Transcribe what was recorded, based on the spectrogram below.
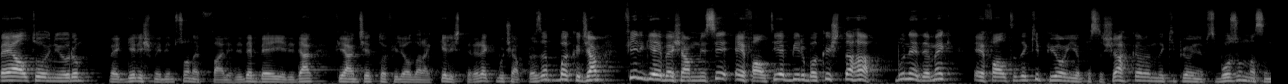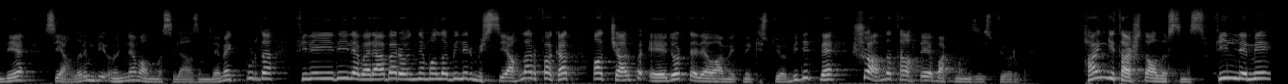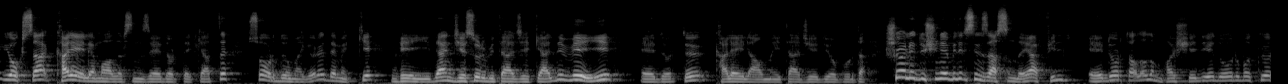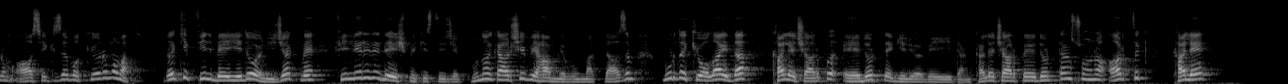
B6 oynuyorum ve gelişmediğim son hafif aleti de B7'den fianchetto fili olarak geliştirerek bu çapraza bakacağım. Fil G5 hamlesi F6'ya bir bakış daha. Bu ne demek? F6'daki piyon yapısı, şah kanadındaki piyon yapısı bozulmasın diye siyahların bir önlem alması lazım demek. Burada file 7 ile beraber önlem alabilirmiş siyahlar fakat at çarpı E4 ile devam etmek istiyor Vidit ve şu anda tahtaya bakmanızı istiyorum. Hangi taşla alırsınız? Fille mi yoksa kaleyle mi alırsınız E4'teki hattı? Sorduğuma göre demek ki V'den cesur bir tercih geldi. V'yi E4'ü kaleyle almayı tercih ediyor burada. Şöyle düşünebilirsiniz aslında ya fil E4 alalım H7'ye doğru bakıyorum A8'e bakıyorum ama rakip fil B7 oynayacak ve filleri de değişmek isteyecek. Buna karşı bir hamle bulmak lazım. Buradaki olay da kale çarpı E4 ile geliyor V'den. Kale çarpı E4'ten sonra artık kale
